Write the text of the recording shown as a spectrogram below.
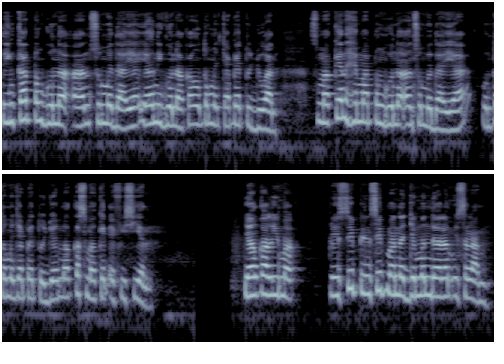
tingkat penggunaan sumber daya yang digunakan untuk mencapai tujuan. Semakin hemat penggunaan sumber daya untuk mencapai tujuan, maka semakin efisien. Yang kelima, prinsip-prinsip manajemen dalam Islam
